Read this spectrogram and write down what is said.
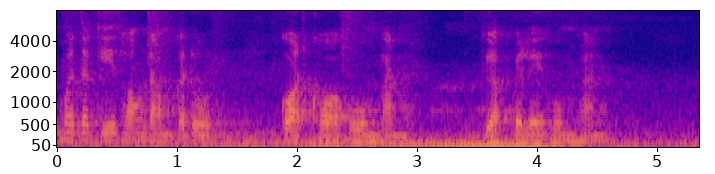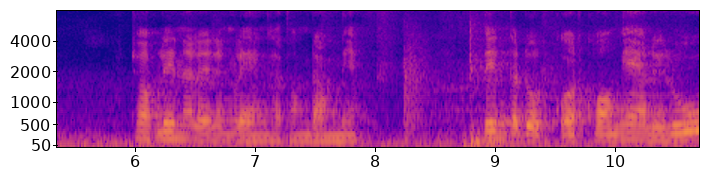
เมื่อตะกี้ทองดำกระโดด กอดคอโฮมพัน เกือบไปเลยโฮมพัน ชอบเล่นอะไรแรงๆค่ะ ทองดำเนี่ย เต้นกระโดดกอดคอแม่เลยลู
